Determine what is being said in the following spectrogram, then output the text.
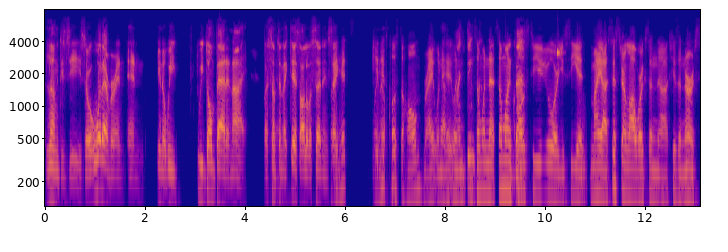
lung disease, or whatever, and and you know we we don't bat an eye. But something Yeah. like this, all of a sudden, it's when like it hits you when know, it hits close to home, right? When Yeah, it hit, I when, when someone that someone that- close to you or you see it. My uh, sister-in-law works in uh, she's a nurse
